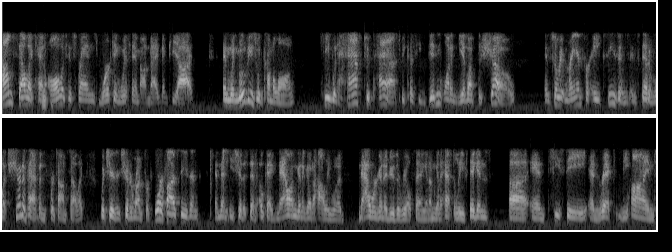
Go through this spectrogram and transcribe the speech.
Tom Selleck had all of his friends working with him on Magnum PI, and when movies would come along, he would have to pass because he didn't want to give up the show. And so it ran for eight seasons instead of what should have happened for Tom Selleck, which is it should have run for four or five seasons. And then he should have said, okay, now I'm going to go to Hollywood. Now we're going to do the real thing. And I'm going to have to leave Higgins uh, and TC and Rick behind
